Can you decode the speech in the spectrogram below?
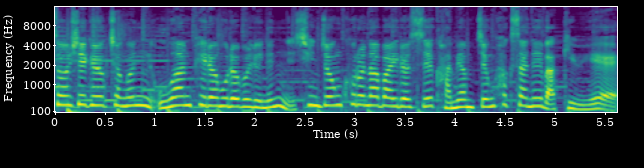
서울시 교육청은 우한 폐렴으로 불리는 신종 코로나 바이러스 감염증 확산을 막기 위해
